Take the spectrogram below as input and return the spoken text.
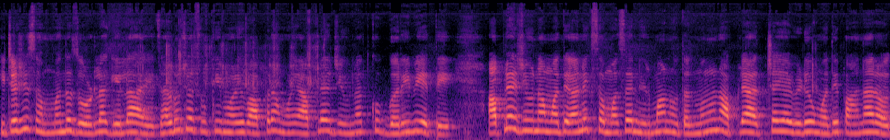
हिच्याशी संबंध जोडला गेला आहे. झाडूच्या चुकीमुळे वापरामुळे आपल्या जीवनात खूप गरिबी येते. आपल्या जीवनामध्ये अनेक समस्या निर्माण होतात. म्हणून आपल्या आजच्या या व्हिडिओमध्ये पाहणार आहोत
